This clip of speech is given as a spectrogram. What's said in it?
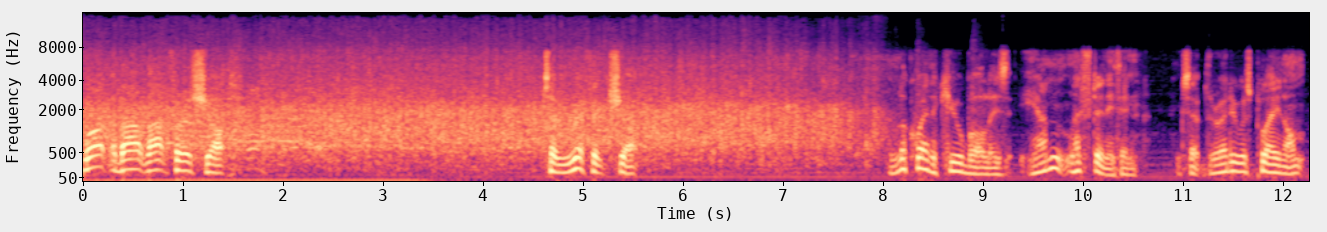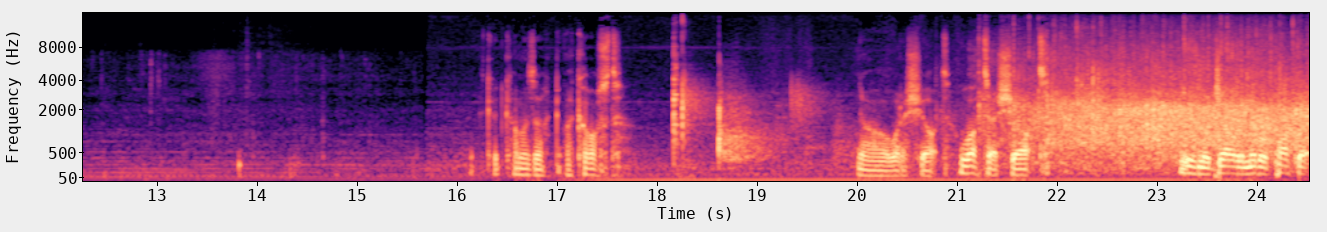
What about that for a shot? Terrific shot. And look where the cue ball is. He hadn't left anything except the red he was playing on. It could come as a, a cost. Oh, what a shot. What a shot. Using the jaw of the middle pocket.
